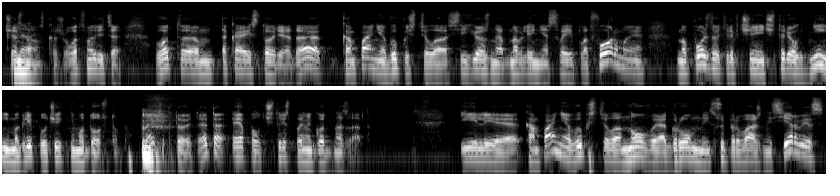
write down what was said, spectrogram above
честно да. вам скажу. Вот смотрите, вот эм, такая история, да, компания выпустила серьезное обновление своей платформы, но пользователи в течение четырех дней не могли получить к нему доступ. Знаете, кто это? Это Apple четыре с половиной года назад или компания выпустила новый огромный суперважный сервис,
